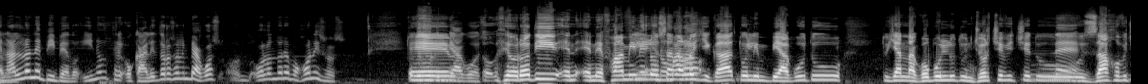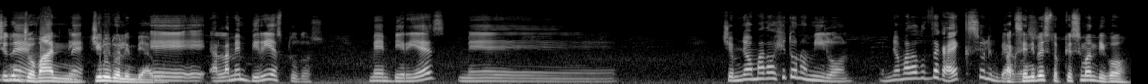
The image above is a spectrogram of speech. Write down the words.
Ελλάδα. άλλον επίπεδο. Είναι ο, τε- ο καλύτερος Ολυμπιακός όλων των εποχών ίσως. Ε, Ολυμπιακός. θεωρώ ότι είναι φάμιλος εν ομάδα- αναλογικά του Ολυμπιακού του του Γιαννακόπουλου, του Τζόρτσεβιτς και του Ναι. Ζάχοβιτς και του Ναι. Τζοβάνι. Ναι. Τι είναι του Ολυμπιακού. Ε, ε, αλλά με εμπειρίες τούτος. Με εμπειρίες, με... Και μια ομάδα όχι των ομίλων, μια ομάδα του 16 Ολυμπιακός. Εντάξει, δεν είπες το πιο σημαντικό.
